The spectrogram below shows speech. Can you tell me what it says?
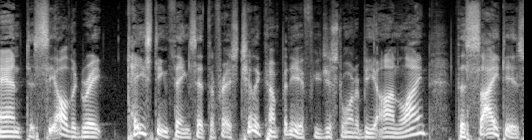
And to see all the great tasting things at the Fresh Chile Company, if you just want to be online, the site is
